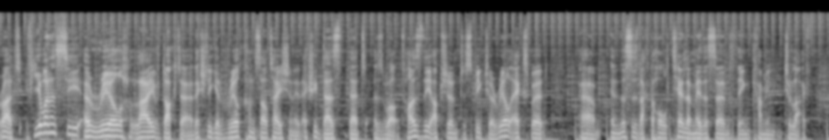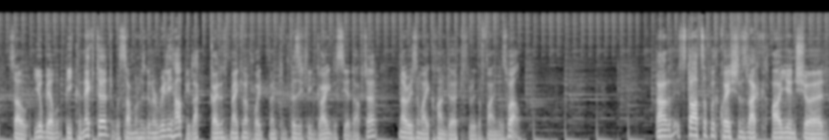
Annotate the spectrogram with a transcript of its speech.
Right, if you want to see a real live doctor and actually get real consultation, it actually does that as well. It has the option to speak to a real expert, um, and this is like the whole telemedicine thing coming to life. So you'll be able to be connected with someone who's going to really help you, like going to make an appointment and physically going to see a doctor. No reason why you can't do it through the phone as well. Now it starts off with questions like, are you insured?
